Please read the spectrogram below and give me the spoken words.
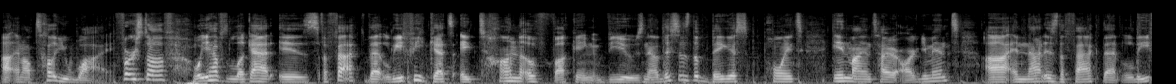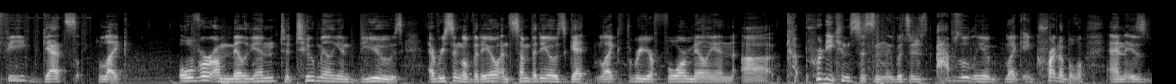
uh, and I'll tell you why. First off what you have to look at is the fact that Leafy gets a ton of fucking views. Now this is is the biggest point in my entire argument uh, and that is the fact that Leafy gets like over a million to two million views every single video and some videos get like three or four million uh pretty consistently which is absolutely like incredible and is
